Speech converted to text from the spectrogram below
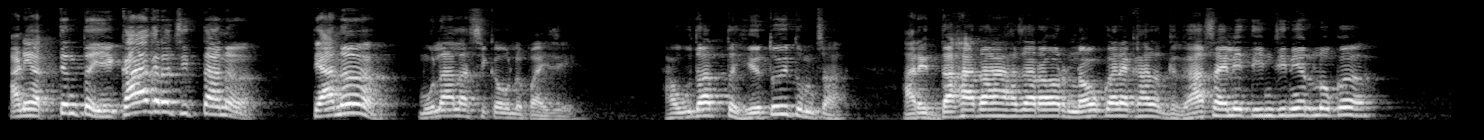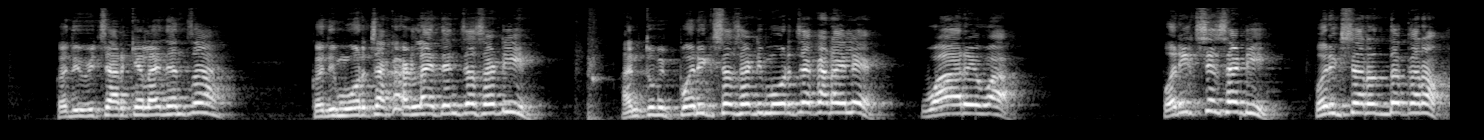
आणि अत्यंत एकाग्र चित्तानं त्यानं मुलाला शिकवलं पाहिजे. हा उदात्त हेतोय तुमचा. अरे दहा दहा हजारावर नौकऱ्या घा घासायलेत इंजिनियर लोक. कधी विचार केलाय त्यांचा? कधी मोर्चा काढलाय त्यांच्यासाठी? आणि तुम्ही परीक्षेसाठी मोर्चा काढायले? वा रे वा. परीक्षेसाठी परीक्षा रद्द करा.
